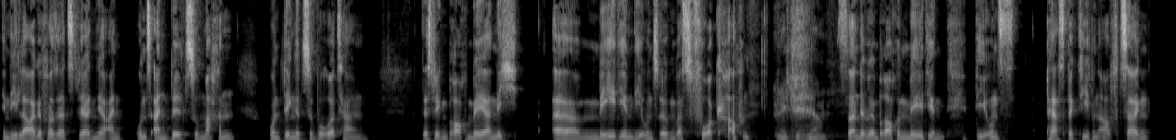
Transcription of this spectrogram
in die Lage versetzt werden, ja ein, uns ein Bild zu machen und Dinge zu beurteilen. Deswegen brauchen wir ja nicht äh, Medien, die uns irgendwas vorkauen. Richtig, ja. Sondern wir brauchen Medien, die uns Perspektiven aufzeigen.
